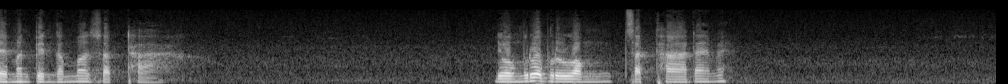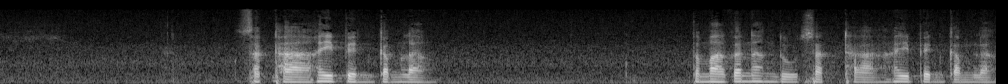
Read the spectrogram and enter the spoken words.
แต่มันเป็นคำว่าศรัทธา โยมรวบรวมศรัทธาได้ไหมศรัทธาให้เป็นกำลังตมาก็นั่งดูศรัทธาให้เป็นกำลัง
